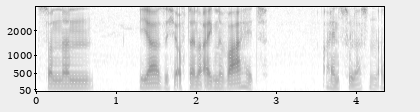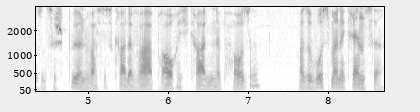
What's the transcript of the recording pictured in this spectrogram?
sondern ja, sich auf deine eigene Wahrheit einzulassen, also zu spüren, was ist gerade wahr, brauche ich gerade eine Pause? Also wo ist meine Grenze?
